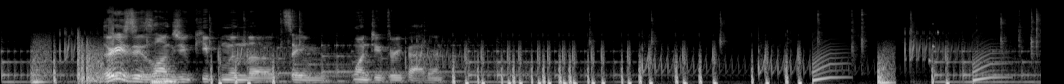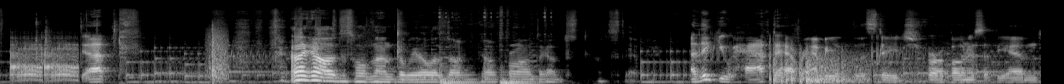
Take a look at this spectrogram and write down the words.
They're easy as long as you keep them in the same one, two, three pattern. Uh, I like how I was just holding on to the wheel as Donkey Kong for a while. I was like, I'll just, I think you have to have Rambi at the stage for a bonus at the end.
